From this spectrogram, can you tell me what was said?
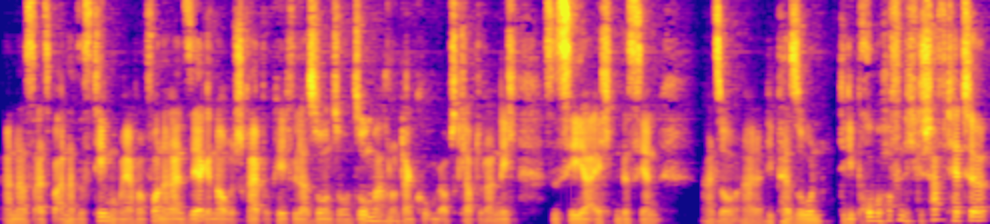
Anders als bei anderen Systemen, wo man ja von vornherein sehr genau beschreibt, okay, ich will das so und so und so machen und dann gucken wir, ob es klappt oder nicht. Es ist hier ja echt ein bisschen also äh, die Person, die die Probe hoffentlich geschafft hätte,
